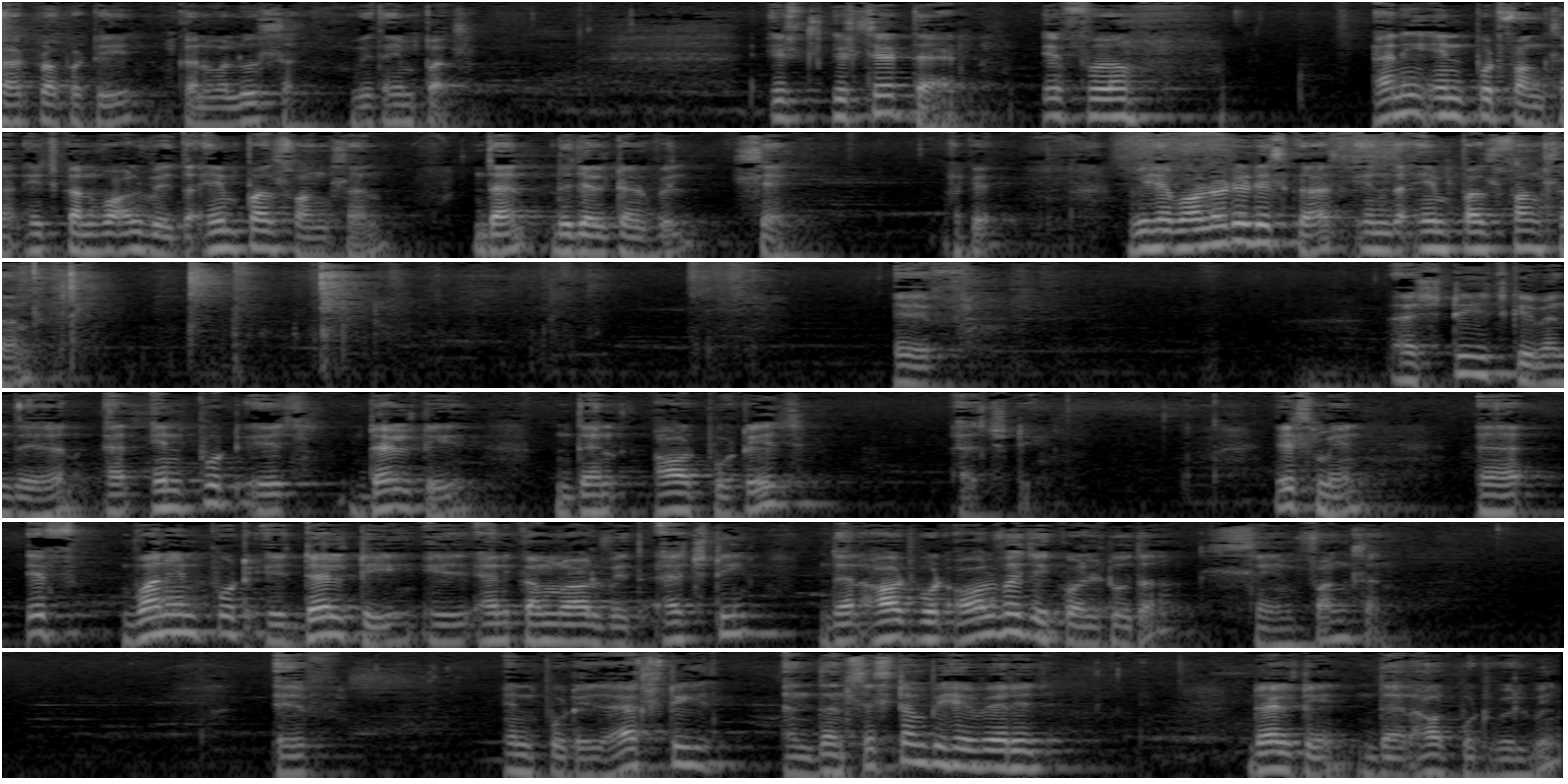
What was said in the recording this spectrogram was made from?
third property convolution with impulse. It, it said that if uh, any input function is convolved with the impulse function then the resultant will same. Okay? We have already discussed in the impulse function if ht is given there and input is del t then output is ht it means uh, if one input is del t is and convolved with ht then output always equal to the same function. If input is xt and then system behavior is del t then output will be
